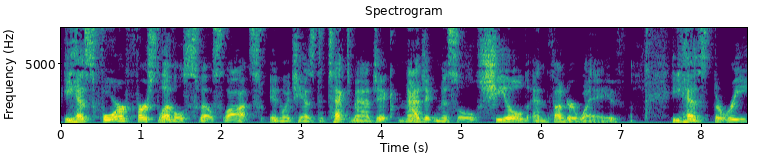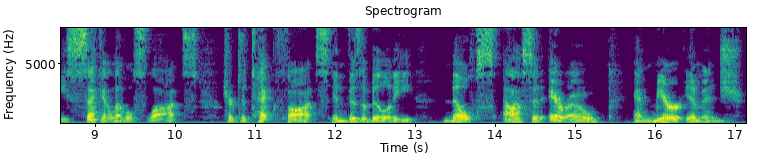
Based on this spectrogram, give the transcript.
He has four first level spell slots, in which he has Detect Magic, Magic Missile, Shield, and Thunder Wave. He has three second level slots, which are Detect Thoughts, Invisibility, Melf's Acid Arrow, and Mirror Image.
